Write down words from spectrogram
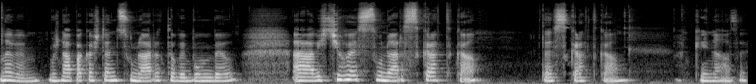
Nevím, možná pak až ten Sunar to vybombil. A víš, čeho je Sunar zkratka? To je zkratka. Jaký název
